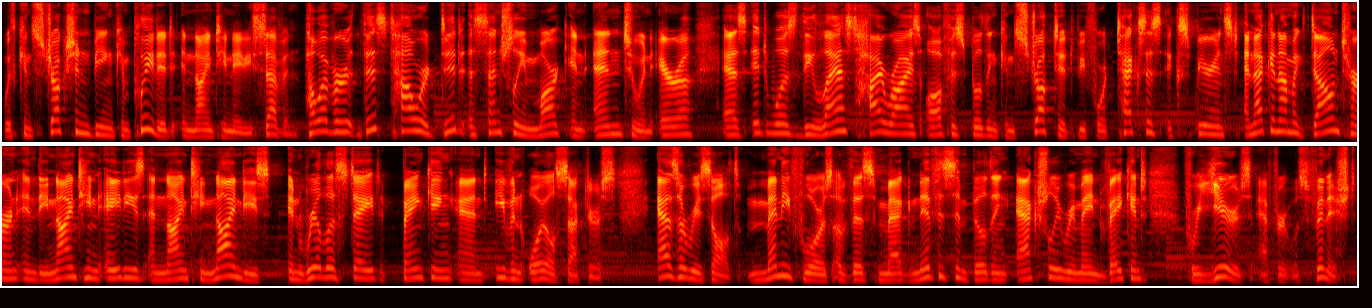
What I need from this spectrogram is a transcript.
with construction being completed in 1987. However, this tower did essentially mark an end to an era, as it was the last high rise office building constructed before Texas experienced an economic downturn in the 1980s and 1990s in real estate, banking, and even oil sectors. As a result, many floors of this magnificent building actually remained vacant for years after it was finished.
